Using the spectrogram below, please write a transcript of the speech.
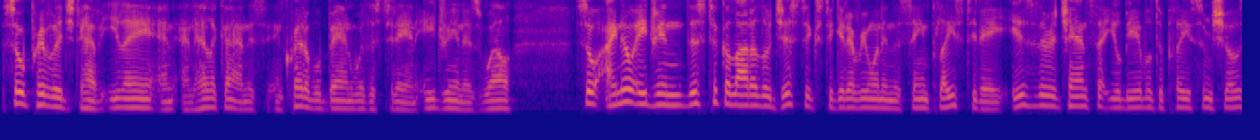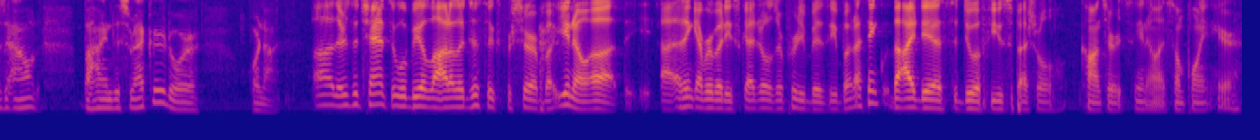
so privileged to have Ile and Angelica and this incredible band with us today, and Adrian as well. So I know, Adrian, this took a lot of logistics to get everyone in the same place today. Is there a chance that you'll be able to play some shows out behind this record or or not? Uh, there's a chance it will be a lot of logistics for sure, but you know, uh, I think everybody's schedules are pretty busy. But I think the idea is to do a few special concerts, you know, at some point here.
